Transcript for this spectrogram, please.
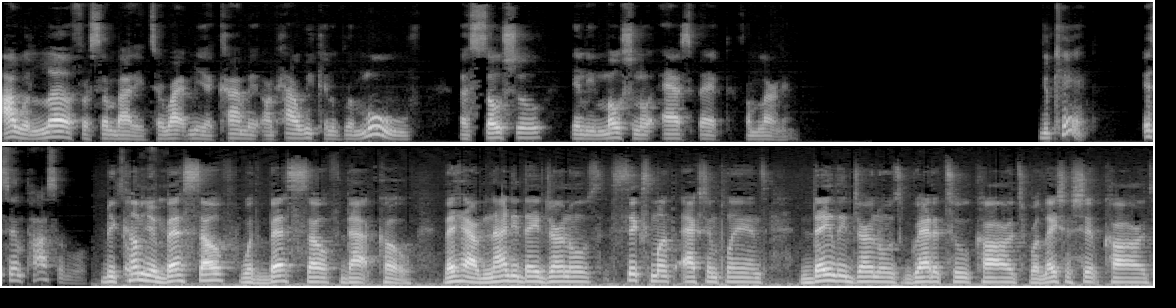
I would love for somebody to write me a comment on how we can remove a social and emotional aspect from learning. You can't. It's impossible. Become so your can. best self with bestself.co. They have 90 day journals, six month action plans, daily journals, gratitude cards, relationship cards,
